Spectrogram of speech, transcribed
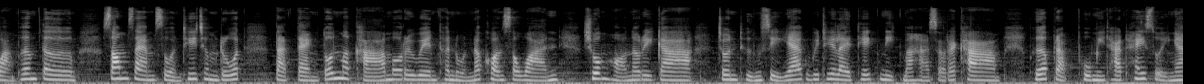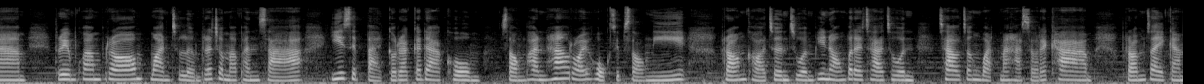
ว่างเพิ่มเติม ซ่อมแซมส่วนที่ชำรุด ตัดแต่งต้นมะขามบริเวณถนนนครสวรรค์ ช่วงหอนาฬิกา จนถึงสี่แยกวิทยาลัยเทคนิคมหาสารคาม เพื่อปรับภูมิทัศน์ให้สวยงาม เตรียมความพร้อมวันเฉลิมพระชนมพรรษา 28 กรกฎาคม 2562 นี้ พร้อมขอเชิญชวนพี่น้องประชาชน ชาวจังหวัดมหาสารคาม พร้อมใจการ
